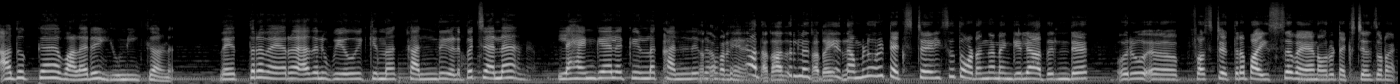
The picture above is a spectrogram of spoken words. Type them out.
അതൊക്കെ വളരെ യുണീക്കാണ് എത്ര വേറെ അതിൽ ഉപയോഗിക്കുന്ന കല്ലുകൾ ഇപ്പൊ ചില ലഹങ്കയിലൊക്കെയുള്ള കല്ലുകൾ നമ്മൾ നമ്മളൊരു ടെക്സ്റ്റൈൽസ് തുടങ്ങണമെങ്കിൽ അതിന്റെ ഒരു ഫസ്റ്റ് എത്ര പൈസ വേണം ഒരു ടെക്സ്റ്റൈൽസ് തുടങ്ങാൻ?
